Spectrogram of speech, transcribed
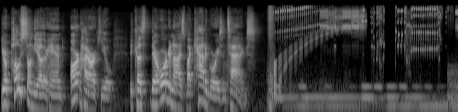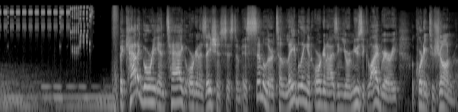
Your posts, on the other hand, aren't hierarchical because they're organized by categories and tags. The category and tag organization system is similar to labeling and organizing your music library according to genre.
